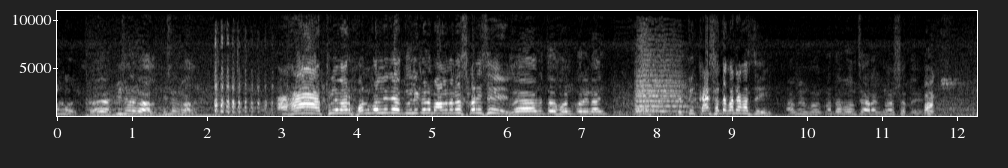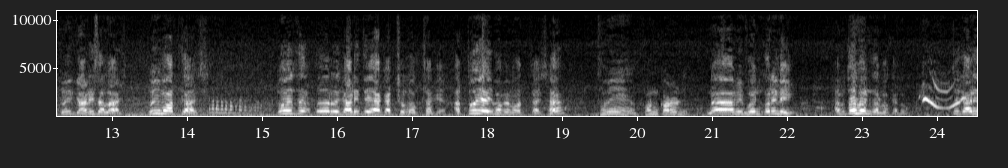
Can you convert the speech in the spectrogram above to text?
মাল কই কিসের মাল? কিসের মাল? আহা তুই এবার ফোন করলি না দুই লিটার মাল ম্যানেজ করেছিস না আমি তো ফোন করি নাই। তুই কার সাথে কথা করছিস আমি কথা বলছি আর একজনের সাথে। তুই গাড়ি চালাস তুই মদ খাস। তুই তো- তোর গাড়িতে এক আধশো লোক থাকে আর তুই এইভাবে মদ খাস হ্যাঁ? তুমি ফোন করনি? না আমি ফোন করিনি। আমি তোর ফোন করব কেন? তুই গাড়ি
